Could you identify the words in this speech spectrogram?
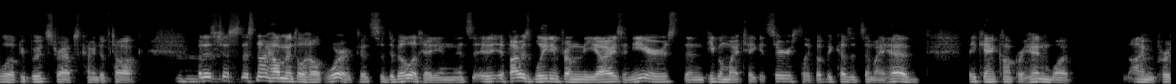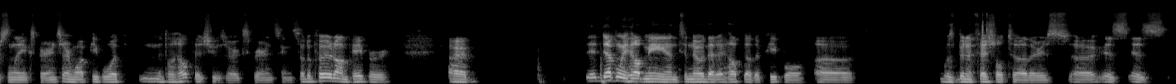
pull up your bootstraps kind of talk Mhm. but it's just it's not how mental health works it's debilitating it's if i was bleeding from the eyes and ears then people might take it seriously but because it's in my head they can't comprehend what i'm personally experiencing and what people with mental health issues are experiencing so to put it on paper uh, it definitely helped me and to know that it helped other people uh, was beneficial to others uh, is is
